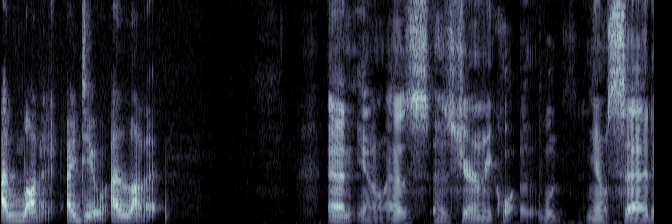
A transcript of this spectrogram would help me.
I love it. I do. I love it. And you know, as as Jeremy you know said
